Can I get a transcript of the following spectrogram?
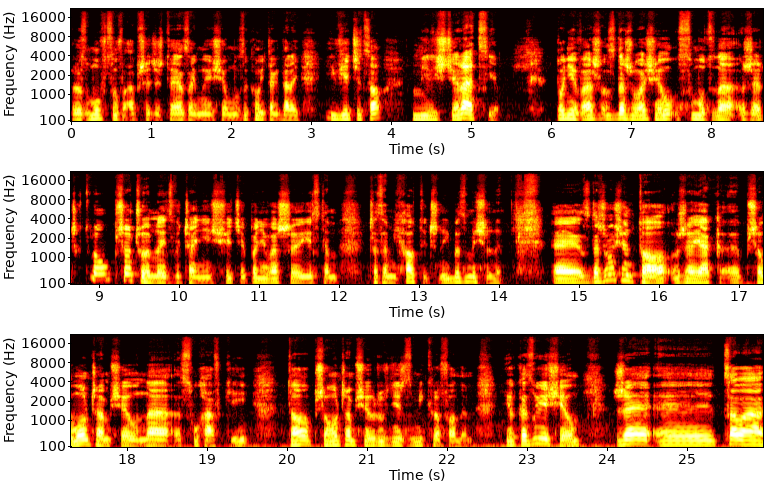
rozmówców, a przecież to ja zajmuję się muzyką i tak dalej. I wiecie co? Mieliście rację ponieważ zdarzyła się smutna rzecz, którą przeoczyłem najzwyczajniej w świecie, ponieważ e, jestem czasami chaotyczny i bezmyślny. E, Zdarzyło się to, że jak e, przełączam się na słuchawki, to przełączam się również z mikrofonem. I okazuje się, że cała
